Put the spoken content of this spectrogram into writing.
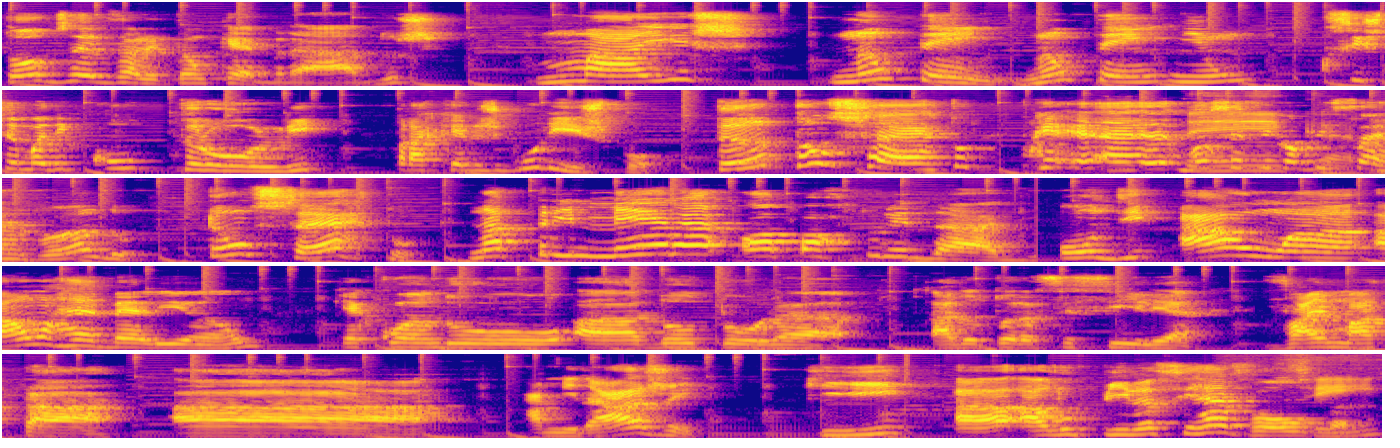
todos eles ali estão quebrados, mas não tem, não tem nenhum sistema de controle para aqueles guris, pô. Tão, tão certo, porque é, Não você fica observando tão certo na primeira oportunidade onde há uma, há uma rebelião, que é quando a doutora, a doutora Cecília vai matar a, a Miragem, que a, a Lupina se revolta. Sim.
